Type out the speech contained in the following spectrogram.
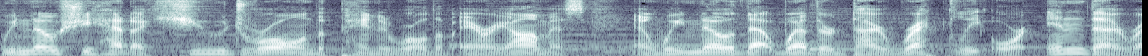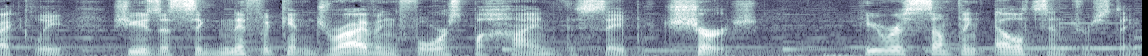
We know she had a huge role in the painted world of Ariamis, and we know that whether directly or indirectly, she is a significant driving force behind the Sable Church. Here is something else interesting.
